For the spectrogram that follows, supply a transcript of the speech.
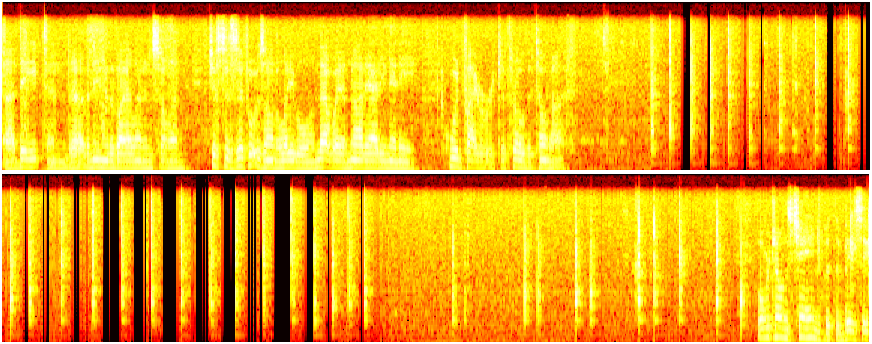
uh, date and uh, the name of the violin and so on, just as if it was on a label, and that way I'm not adding any wood fiber to throw the tone off. Overtones change, but the basic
